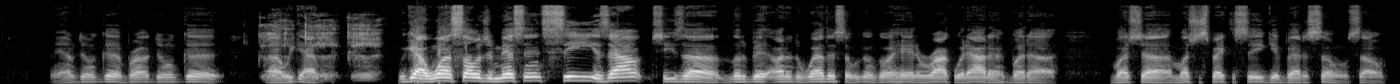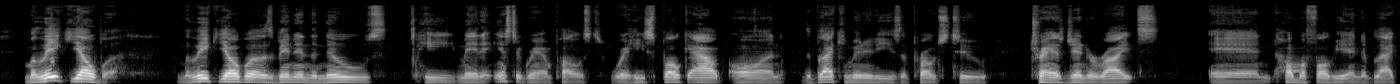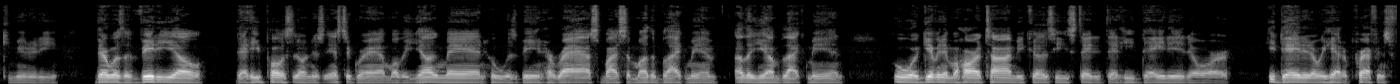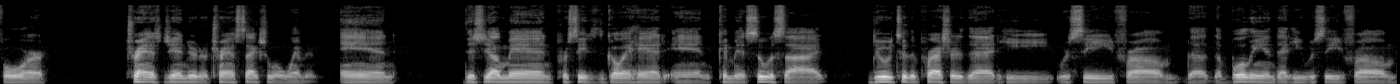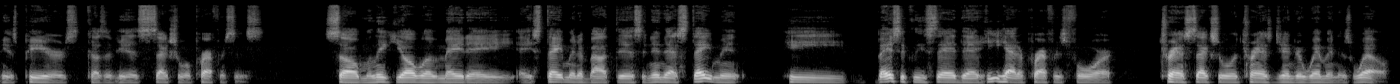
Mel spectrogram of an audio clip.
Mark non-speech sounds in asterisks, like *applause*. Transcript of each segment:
Man, I'm doing good, bro. Doing good. Good, Uh, we got- good, good. We got one soldier missing. C is out. She's uh, a little bit under the weather, so we're gonna go ahead and rock without her. But uh, much uh, much respect to C. Get better soon. So Malik Yoba, Malik Yoba has been in the news. He made an Instagram post where he spoke out on the black community's approach to transgender rights and homophobia in the black community. There was a video that he posted on his Instagram of a young man who was being harassed by some other black men, other young black men, who were giving him a hard time because he stated that he dated or he dated or he had a preference for transgendered or transsexual women. And this young man proceeded to go ahead and commit suicide due to the pressure that he received from the, the bullying that he received from his peers because of his sexual preferences. So Malik Yoba made a, a statement about this, and in that statement, he basically said that he had a preference for transsexual, transgender women as well.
